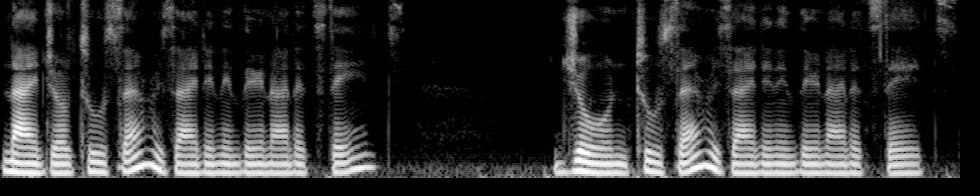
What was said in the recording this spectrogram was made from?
Nigel Toussaint, residing in the United States, Joan Toussaint, residing in the United States,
